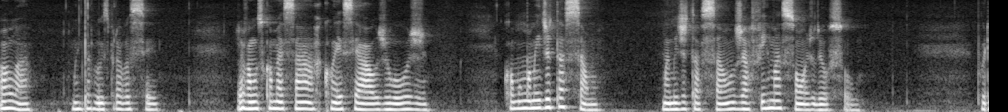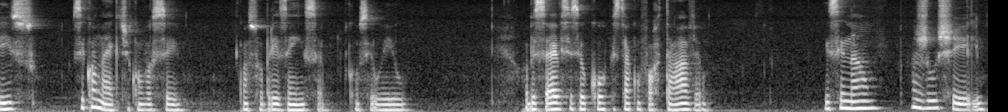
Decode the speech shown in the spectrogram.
Olá, muita luz para você. Já vamos começar com esse áudio hoje como uma meditação, uma meditação de afirmações do Eu Sou. Por isso, se conecte com você, com a sua presença, com seu eu. Observe se seu corpo está confortável e, se não, ajuste ele.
